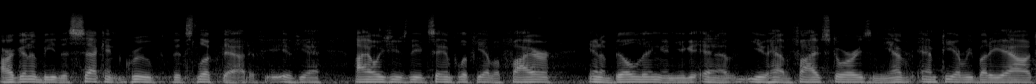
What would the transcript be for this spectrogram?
are going to be the second group that's looked at. If, if you, I always use the example, if you have a fire in a building and you, and a, you have five stories and you have, empty everybody out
